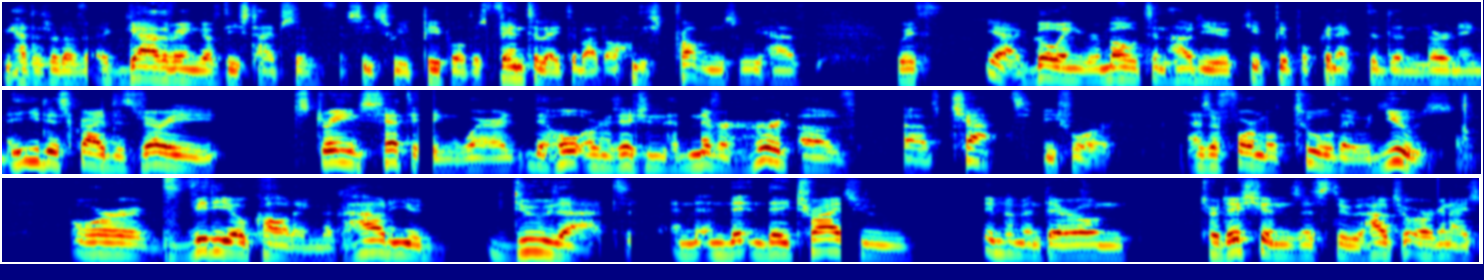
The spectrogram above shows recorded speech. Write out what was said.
We had a sort of a gathering of these types of C-suite people to ventilate about all these problems we have with yeah, going remote and how do you keep people connected and learning. And he described this very strange setting where the whole organization had never heard of, of chat before as a formal tool they would use or video calling. Like, how do you do that? And, and they, they try to implement their own traditions as to how to organize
